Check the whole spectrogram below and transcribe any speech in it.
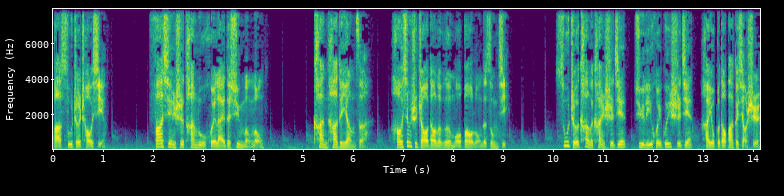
把苏哲吵醒，发现是探路回来的迅猛龙。看他的样子，好像是找到了恶魔暴龙的踪迹。苏哲看了看时间，距离回归时间还有不到八个小时。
